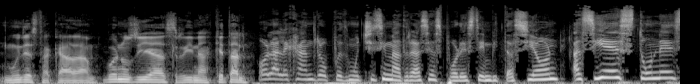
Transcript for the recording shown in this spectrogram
muy destacada. Buenos días, Rina, ¿qué tal? Hola Alejandro, pues muchísimas gracias por esta invitación. Así es, Túnez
